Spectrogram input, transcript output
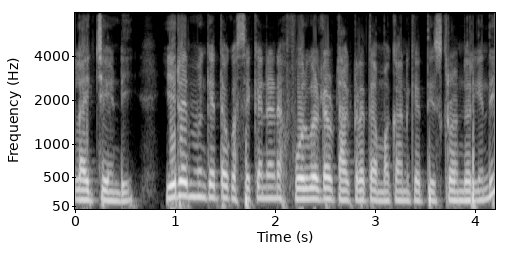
లైక్ చేయండి. ఈ రోజు మీకైతే ఒక second hand four wheeler drive tractor అయితే అమ్మకానికి అయితే తీసుకోవడం జరిగింది.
